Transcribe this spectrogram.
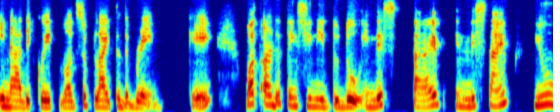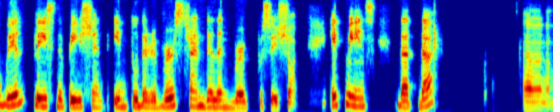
inadequate blood supply to the brain. Okay. What are the things you need to do in this time? In this time, you will place the patient into the reverse Trendelenburg position. It means that the uh,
